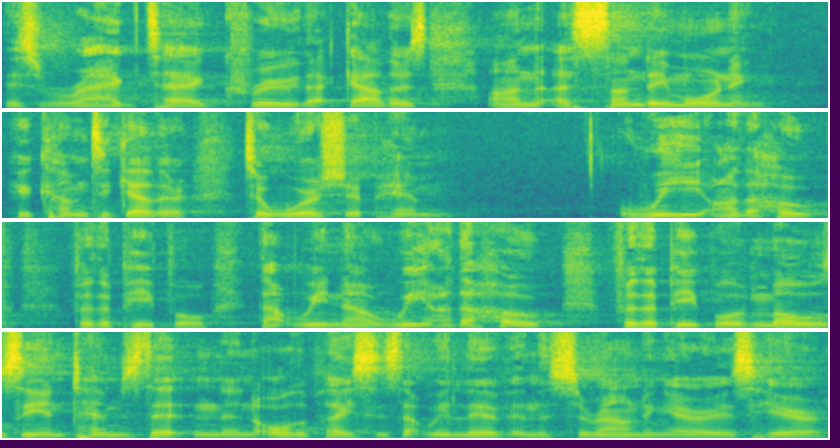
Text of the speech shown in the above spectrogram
this ragtag crew that gathers on a Sunday morning who come together to worship him. We are the hope for the people that we know. We are the hope for the people of Molesey and Thames Ditton and all the places that we live in the surrounding areas here.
